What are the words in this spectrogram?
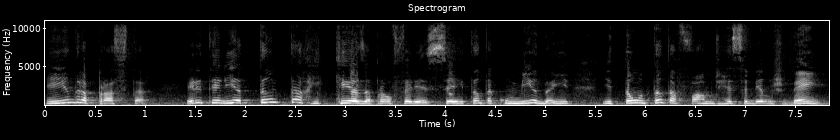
em Indraprasta, ele teria tanta riqueza para oferecer e tanta comida e, e tão, tanta forma de recebê-los bem,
